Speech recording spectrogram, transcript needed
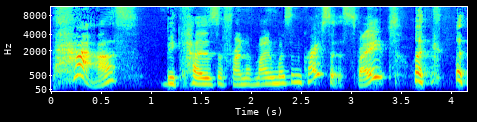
path because a friend of mine was in crisis, right? Like, like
